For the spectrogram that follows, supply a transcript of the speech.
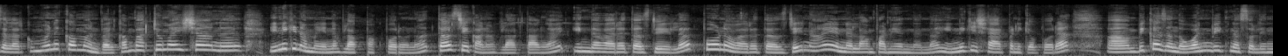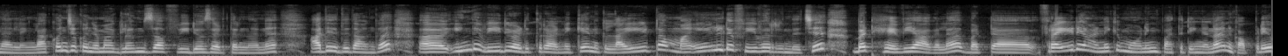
ஃப்ரெண்ட்ஸ் எல்லாருக்கும் வணக்கம் and welcome back to my channel இன்றைக்கி நம்ம என்ன ப்ளாக் பார்க்க போகிறோன்னா தேர்ஸ்டேக்கான ப்ளாக் தாங்க. இந்த வார தேர்ஸ்டேயில் போன வார தேர்ஸ்டே நான் என்னெல்லாம் பண்ணியிருந்தேன்னா இன்றைக்கி ஷேர் பண்ணிக்க போகிறேன் பிகாஸ் அந்த ஒன் வீக் நான் சொல்லியிருந்தேன் இல்லைங்களா கொஞ்சம் கொஞ்சமாக கிளிம்ஸ் ஆஃப் வீடியோஸ் எடுத்திருந்தேன்னு. அது இது தாங்க இந்த வீடியோ எடுக்கிற அன்றைக்கி எனக்கு லைட்டாக மைல்டு ஃபீவர் இருந்துச்சு பட் ஹெவி ஆகலை. பட் ஃப்ரைடே அன்னைக்கு மார்னிங் பார்த்துட்டிங்கன்னா எனக்கு அப்படியே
